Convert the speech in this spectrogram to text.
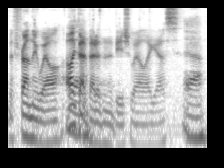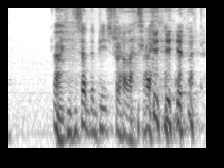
The friendly whale. I like Yeah. that better than the beach whale, I guess. Yeah. you said the beach trail. That's right.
